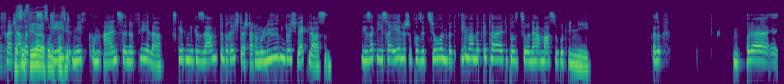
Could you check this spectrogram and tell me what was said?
falscher Das ist ein Ansatz. Fehler, es nicht geht passiert. nicht um einzelne Fehler. Es geht um die gesamte Berichterstattung. Lügen durch Weglassen. Wie gesagt, die israelische Position wird immer mitgeteilt, die Position der Hamas so gut wie nie. Also, oder äh,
